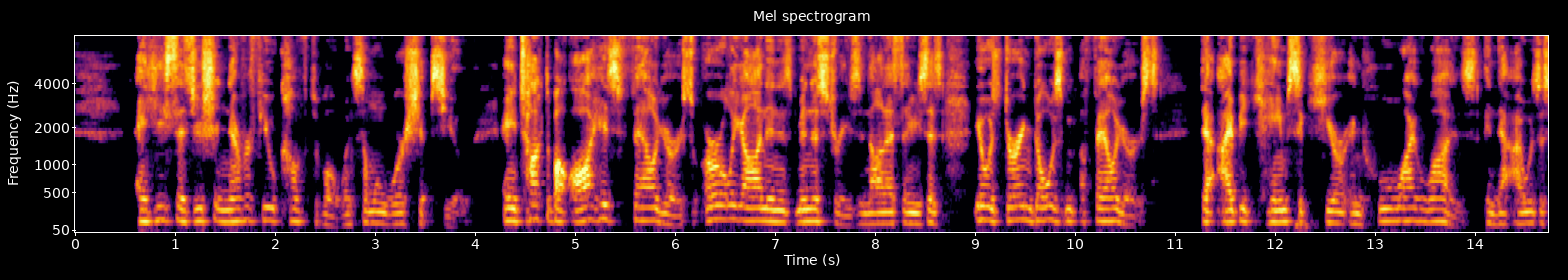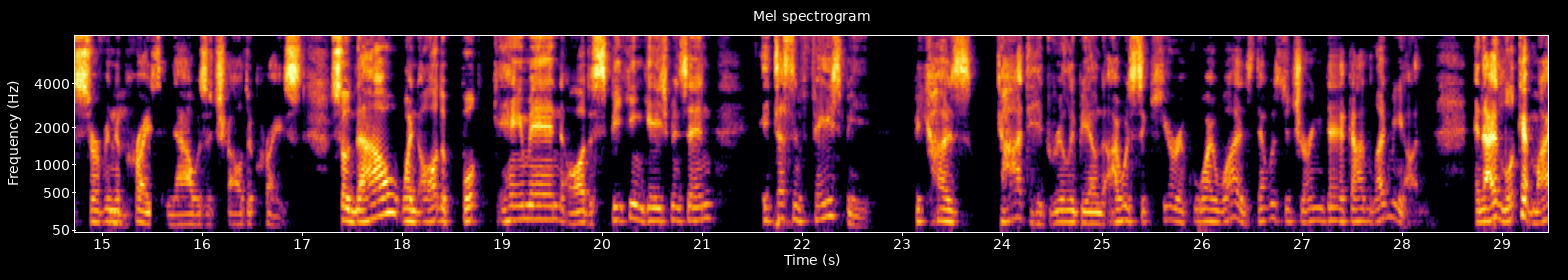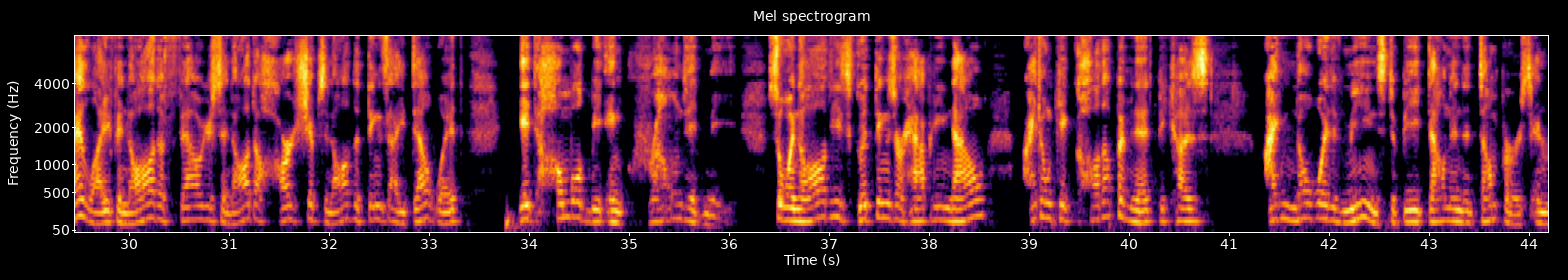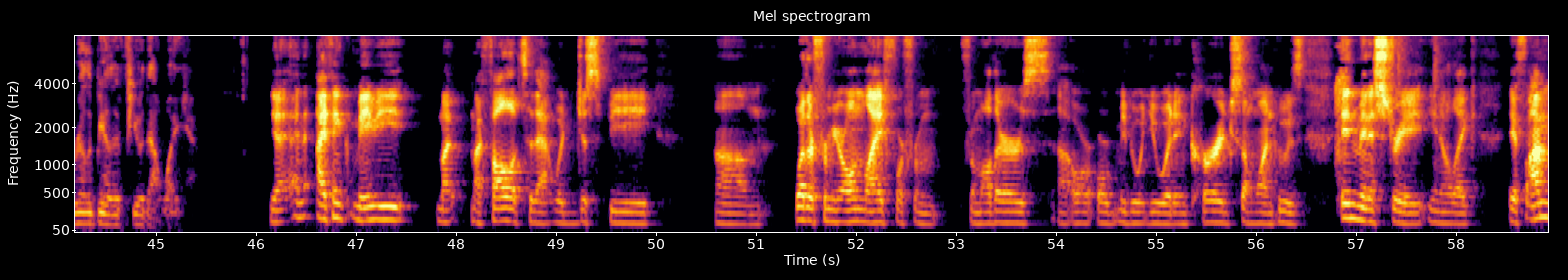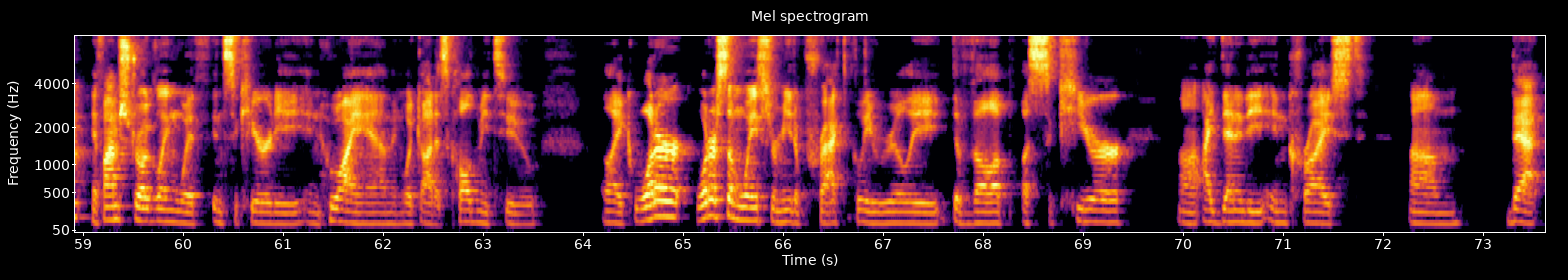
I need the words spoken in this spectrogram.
and he says you should never feel comfortable when someone worships you. And he talked about all his failures early on in his ministries and all that. And he says it was during those failures that I became secure in who I was and that I was a servant mm-hmm. of mm. Christ and now I was a child of Christ. So now when all the book came in, all the speaking engagements in, it doesn't phase me because God had really been, on. I was secure in who I was. That was the journey that God led me on and I look at my life and all the failures and all the hardships and all the things I dealt with, it humbled me and grounded me. So when all these good things are happening now, I don't get caught up in it because I know what it means to be down in the dumpers and really be able to feel that way. Yeah, and I think maybe my my follow up to that would just be um, whether from your own life or from from others, uh, or or maybe what you would encourage someone who's in ministry. You know, like if i'm if i'm struggling with insecurity in who i am and what god has called me to like what are what are some ways for me to practically really develop a secure uh, identity in christ um, that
